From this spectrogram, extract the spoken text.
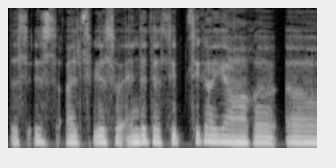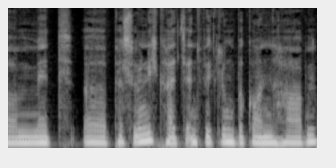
das ist, als wir so Ende der 70er Jahre äh, mit äh, Persönlichkeitsentwicklung begonnen haben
